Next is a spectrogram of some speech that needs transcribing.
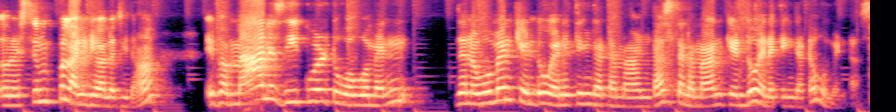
ஒரு சிம்பிள் ஐடியாலஜி தான். If a man is equal to a woman then a woman can do anything that a man does then a man can do anything that a woman does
